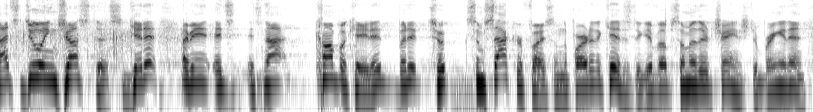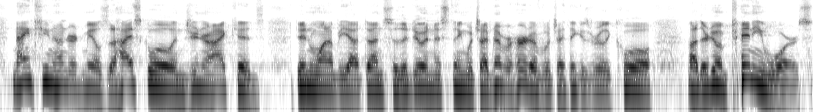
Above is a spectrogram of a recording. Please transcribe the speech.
That's doing justice. Get it? I mean, it's, it's not complicated, but it took some sacrifice on the part of the kids to give up some of their change to bring it in. 1,900 meals. The high school and junior high kids didn't want to be outdone, so they're doing this thing, which I've never heard of, which I think is really cool. Uh, they're doing penny wars.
